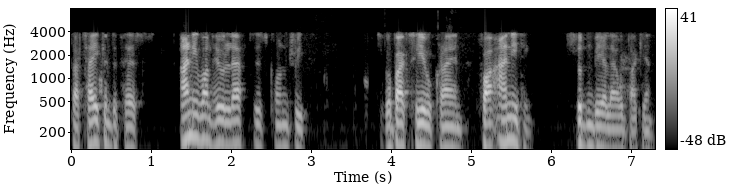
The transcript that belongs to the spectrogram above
they're taking the piss. Anyone who left this country to go back to Ukraine for anything shouldn't be allowed back in.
